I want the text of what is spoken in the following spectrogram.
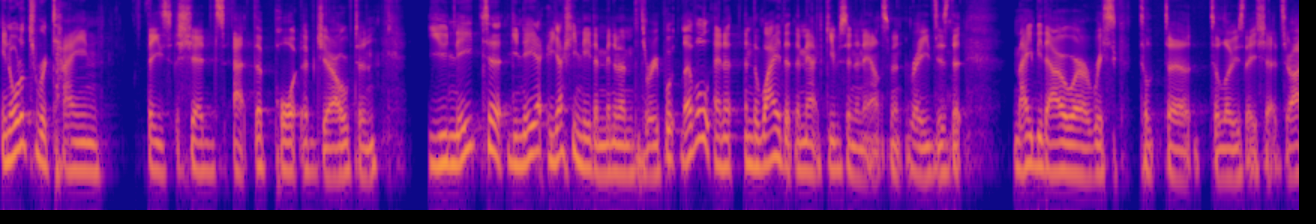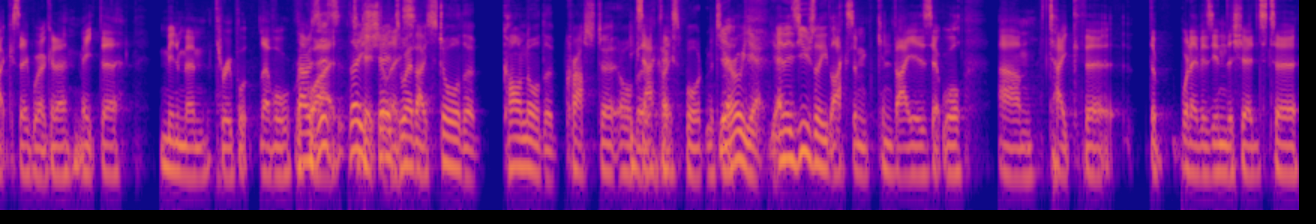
in order to retain these sheds at the port of Geraldton, you need to you need you actually need a minimum throughput level, and it, and the way that the Mount Gibson announcement reads is that maybe they were a risk to to, to lose these sheds, right? Because they weren't going to meet the minimum throughput level So required. is this to these sheds the where they store the con or the crushed or Exactly. the export material? Yeah. yeah. And there's usually like some conveyors that will um, take the the whatever's in the sheds to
